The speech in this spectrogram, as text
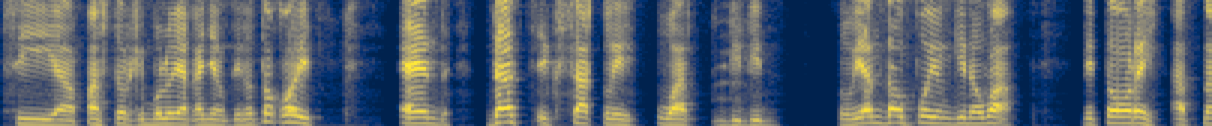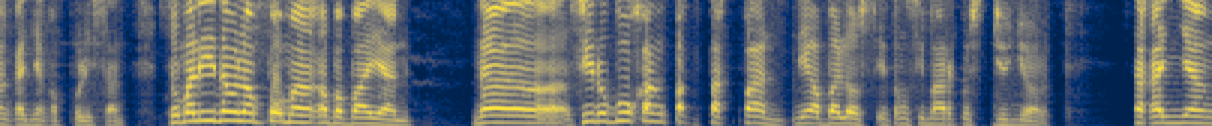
Si ah, Pastor Kibuloy ang kanyang tinutukoy and that's exactly what they did. So yan daw po yung ginawa ni Torre at ng kanyang kapulisan. So malinaw lang po mga kababayan na sinubukang pagtakpan ni Abalos itong si Marcos Jr. sa kanyang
